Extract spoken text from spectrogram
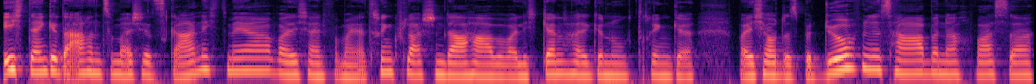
Ich denke daran zum Beispiel jetzt gar nicht mehr, weil ich einfach meine Trinkflaschen da habe, weil ich generell genug trinke, weil ich auch das Bedürfnis habe nach Wasser.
